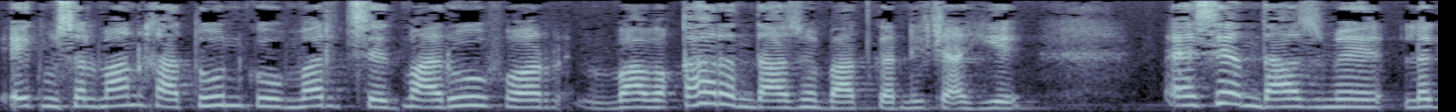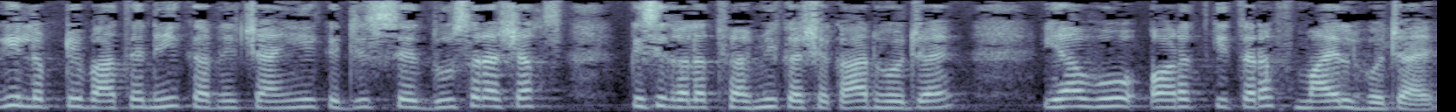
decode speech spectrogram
ایک مسلمان خاتون کو مرد سے معروف اور باوقار انداز میں بات کرنی چاہیے۔ ایسے انداز میں لگی لپٹی باتیں نہیں کرنی چاہیے کہ جس سے دوسرا شخص کسی غلط فہمی کا شکار ہو جائے یا وہ عورت کی طرف مائل ہو جائے۔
